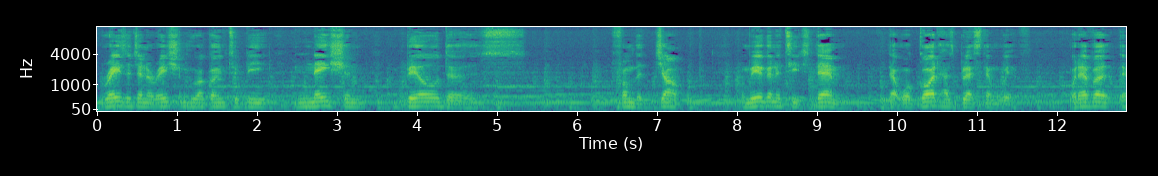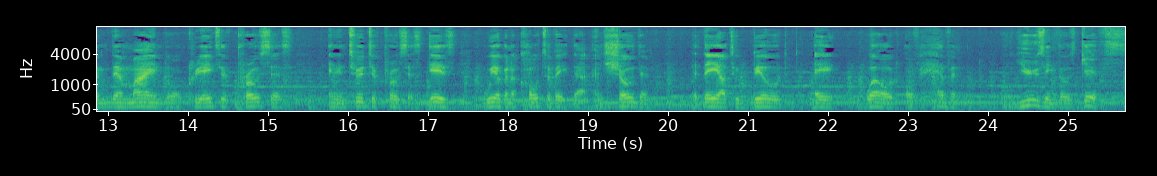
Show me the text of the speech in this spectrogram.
raise a generation who are going to be nation builders from the jump. And we are going to teach them that what God has blessed them with, whatever their, mind or creative process and intuitive process is, we are going to cultivate that and show them that they are to build a world of heaven using those gifts.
